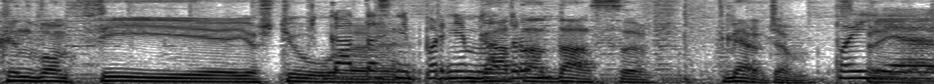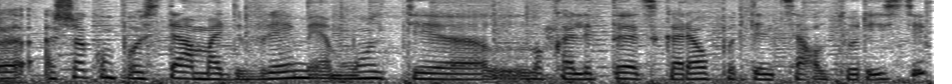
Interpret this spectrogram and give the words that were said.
Când vom fi, eu știu, gata să ne pornim gata, la drum? da, să mergem Păi, spre ele. așa cum posteam mai devreme, multe localități care au potențial turistic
